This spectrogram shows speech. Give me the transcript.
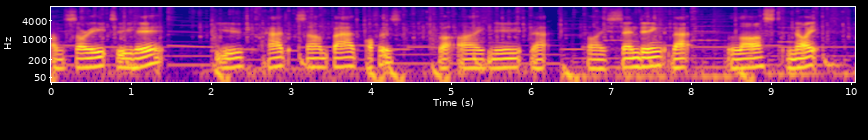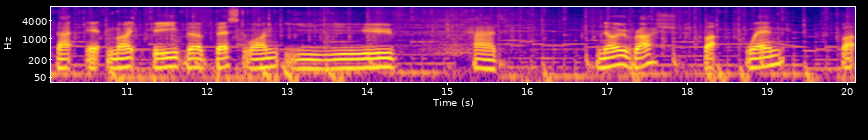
I'm sorry to hear you've had some bad offers, but I knew that by sending that last night that it might be the best one you've had. No rush, but when, but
